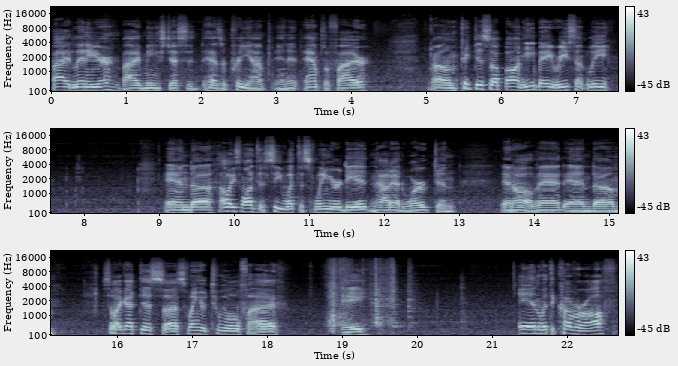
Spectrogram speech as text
bilinear. Bi means just it has a preamp in it, amplifier. Um, picked this up on eBay recently and uh, I always wanted to see what the Swinger did and how that worked and and all that and um, so I got this uh, Swinger 205A and with the cover off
